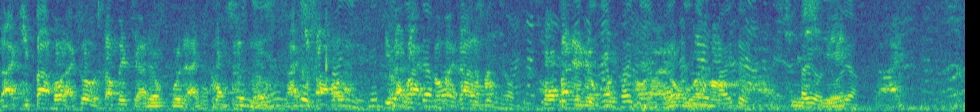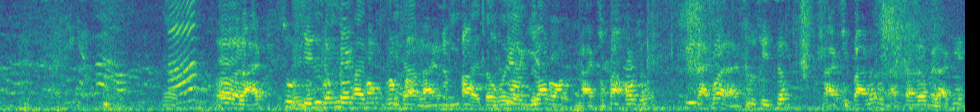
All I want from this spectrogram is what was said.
来七八块来，够上面加两块来，控制的来七八块，一百块都买到了吗？多拍点龙骨，来龙骨哈，才有流量。来。二来，来两百，这样一样哦，来一百块来来七八六，来三六没来见，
